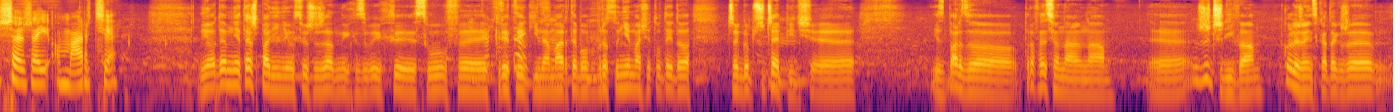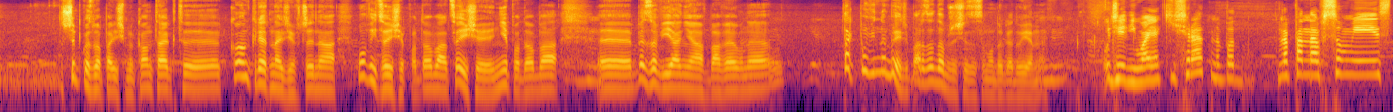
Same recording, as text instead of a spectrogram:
szerzej o Marcie. I ode mnie też pani nie usłyszy żadnych złych słów, krytyki na dobrze. Martę, bo po prostu nie ma się tutaj do czego przyczepić. E, Jest bardzo profesjonalna, życzliwa, koleżeńska, także szybko złapaliśmy kontakt. E, Konkretna dziewczyna, mówi co jej się podoba, co jej się nie podoba, e, bez owijania w bawełnę. Tak powinno być, bardzo dobrze się ze sobą dogadujemy. Udzieliła jakiś rad? No bo dla pana w sumie jest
